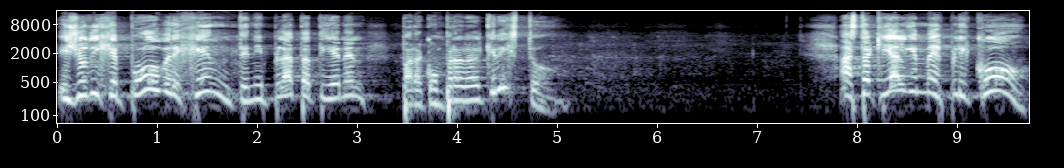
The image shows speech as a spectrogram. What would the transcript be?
Y yo dije, pobre gente, ni plata tienen para comprar al Cristo. Hasta que alguien me explicó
